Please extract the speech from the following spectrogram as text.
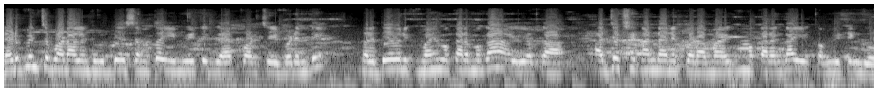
నడిపించబడాలనే ఉద్దేశంతో ఈ మీటింగ్ ఏర్పాటు చేయబడింది. మరి దేవునికి మహిమకరముగా ఈ యొక్క అధ్యక్ష ఖండానికి కూడా మహిమకరంగా ఈ యొక్క మీటింగు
